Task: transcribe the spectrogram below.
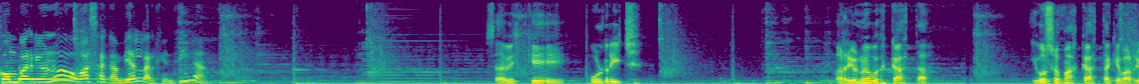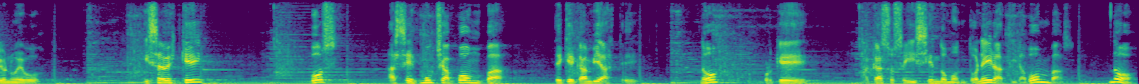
¿Con Barrio Nuevo vas a cambiar la Argentina? ¿Sabes qué, Ulrich? Barrio Nuevo es casta. Y vos sos más casta que Barrio Nuevo. ¿Y sabes qué? Vos haces mucha pompa de que cambiaste, ¿no? Porque ¿acaso seguís siendo montonera, tirabombas? No,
